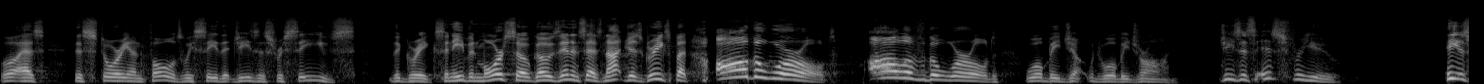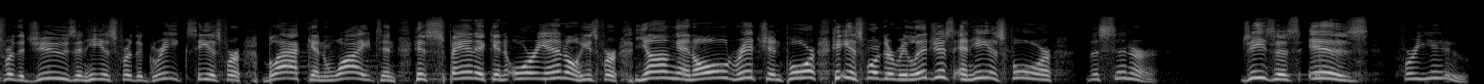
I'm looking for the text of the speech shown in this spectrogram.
Well, as this story unfolds, we see that Jesus receives the Greeks and even more so goes in and says, not just Greeks, but all the world, all of the world will be, will be drawn. Jesus is for you. He is for the Jews and he is for the Greeks. He is for black and white and Hispanic and Oriental. He's for young and old, rich and poor. He is for the religious and he is for the sinner. Jesus is for you.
